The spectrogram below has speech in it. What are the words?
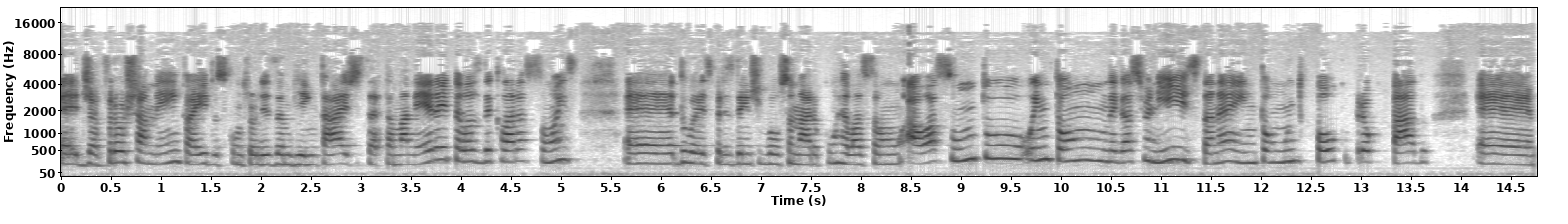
é, de afrouxamento aí dos controles ambientais, de certa maneira, e pelas declarações é, do ex-presidente Bolsonaro com relação ao assunto em tom negacionista, né, em tom muito pouco preocupado, é,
